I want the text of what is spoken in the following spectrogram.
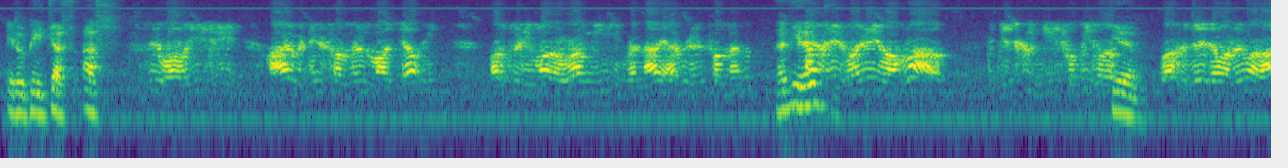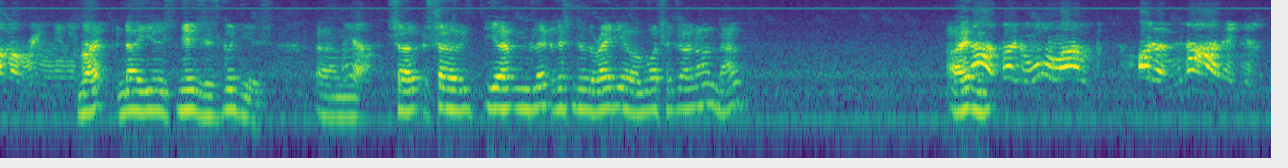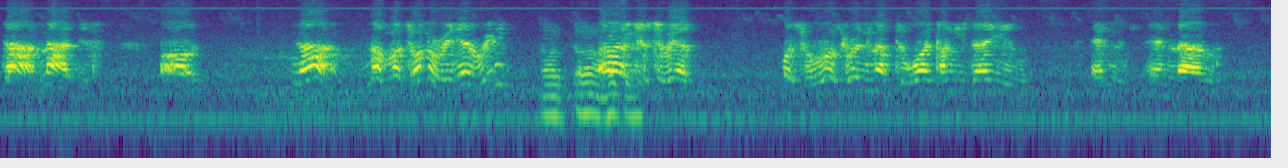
It'll be just us. Yeah, well, usually I haven't heard from him myself. I he might have rung me, but I haven't heard from him. Have you heard? heard from anyone. Well, it's just good news for me. So, Yeah. Well, if they don't do it, I'm not ringing No, no news. News is good news. Um, Yeah. So, so you haven't li- listened to the radio and what's going on now? I No, haven't. but all um, I don't know. They just, uh, no, just, uh, no, not much on the radio, really. Oh, oh, Uh, okay. just about what's what's running up to Waitangi Day and and and um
